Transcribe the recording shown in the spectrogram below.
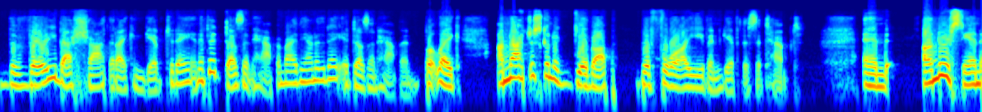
the very best shot that I can give today. And if it doesn't happen by the end of the day, it doesn't happen. But like, I'm not just going to give up before I even give this attempt. And understand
